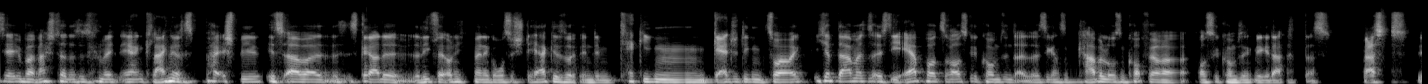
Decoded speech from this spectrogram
sehr überrascht hat, das ist vielleicht eher ein kleineres Beispiel, ist aber, das ist gerade, da liegt vielleicht auch nicht meine große Stärke, so in dem techigen, gadgetigen Zeug. Ich habe damals, als die AirPods rausgekommen sind, also als die ganzen kabellosen Kopfhörer rausgekommen sind, mir gedacht, das was?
